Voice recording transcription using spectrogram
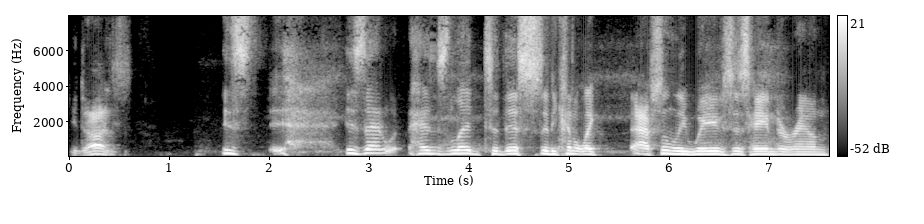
He does. Is is that has led to this? That he kind of like absolutely waves his hand around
